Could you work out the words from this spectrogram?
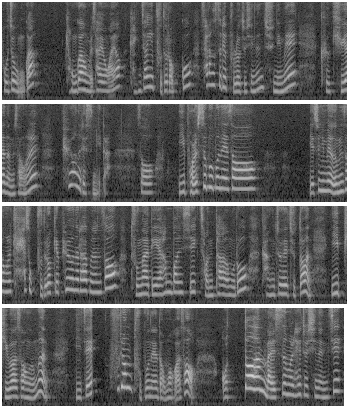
보조음과 경과음을 사용하여 굉장히 부드럽고 사랑스레 불러주시는 주님의 그 귀한 음성을 표현을 했습니다. 그래서 이 벌스 부분에서 예수님의 음성을 계속 부드럽게 표현을 하면서 두 마디에 한 번씩 전타음으로 강조해 주던 이 비화성음은 이제 후렴 부분에 넘어가서 어 떠한 말씀을 해주시는지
